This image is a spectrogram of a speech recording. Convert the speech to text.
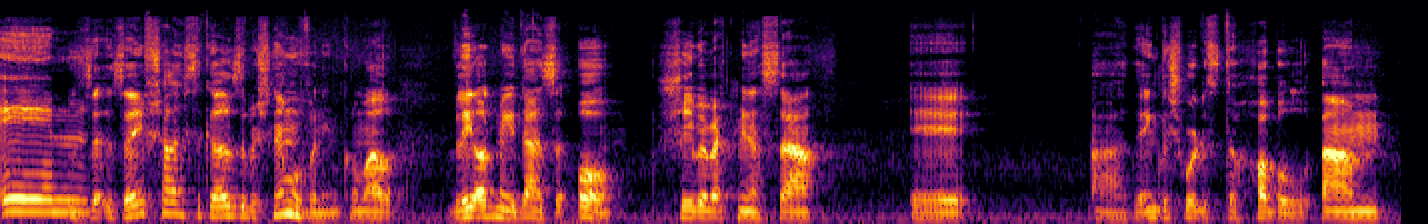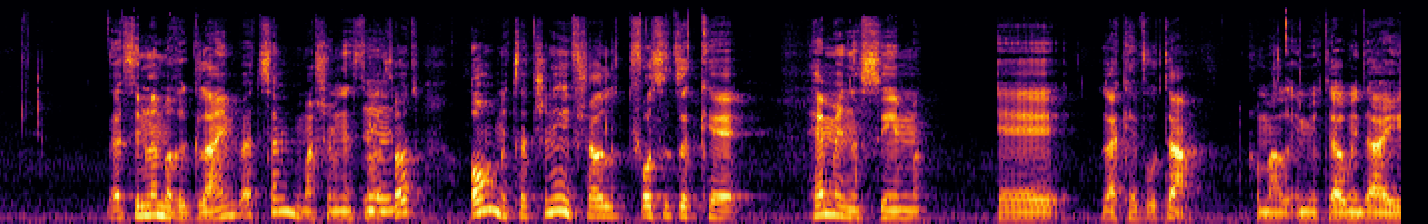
אמ, זה, זה אפשר להסתכל על זה בשני מובנים, כלומר, בלי עוד מידע זה או שהיא באמת מנסה, אה, uh, the English word is to hobble, um, לשים להם רגליים בעצם, מה שהם מנסים Mm. לעשות, או מצד שני אפשר לתפוס את זה כהם מנסים אה, לעכב אותה, כלומר, עם יותר מדי,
